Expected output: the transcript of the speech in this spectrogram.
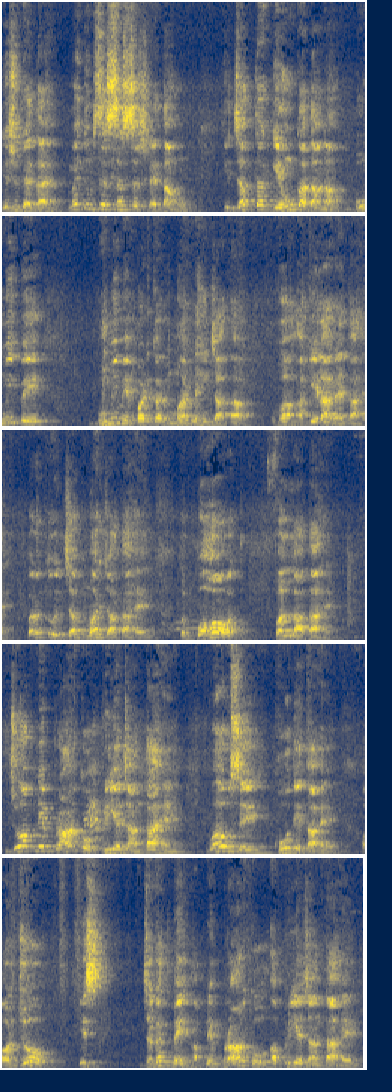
यीशु कहता है, मैं तुमसे सच सच कहता हूँ कि जब तक गेहूँ का दाना भूमि पे, भूमि में पड़कर मर नहीं जाता, वह अकेला रहता है। परंतु जब मर जाता है तो बहुत फल लाता है। जो अपने प्राण को प्रिय जानता है, वह उसे खो देता है, और जो इस जगत में अपने प्राण को अप्रिय जानता है,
